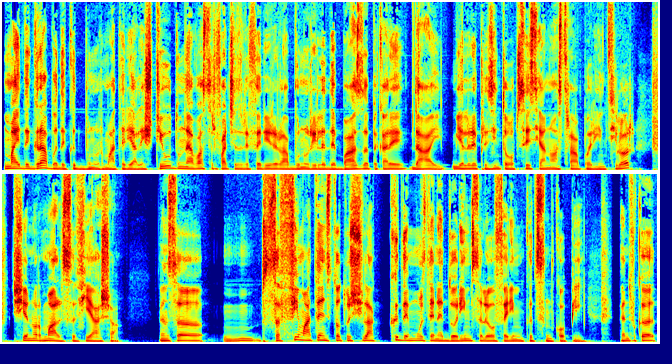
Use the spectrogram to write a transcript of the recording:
mai degrabă decât bunuri materiale. Știu, dumneavoastră faceți referire la bunurile de bază, pe care, da, ele reprezintă obsesia noastră a părinților și e normal să fie așa. Însă să fim atenți totuși și la cât de multe ne dorim să le oferim cât sunt copii. Pentru că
